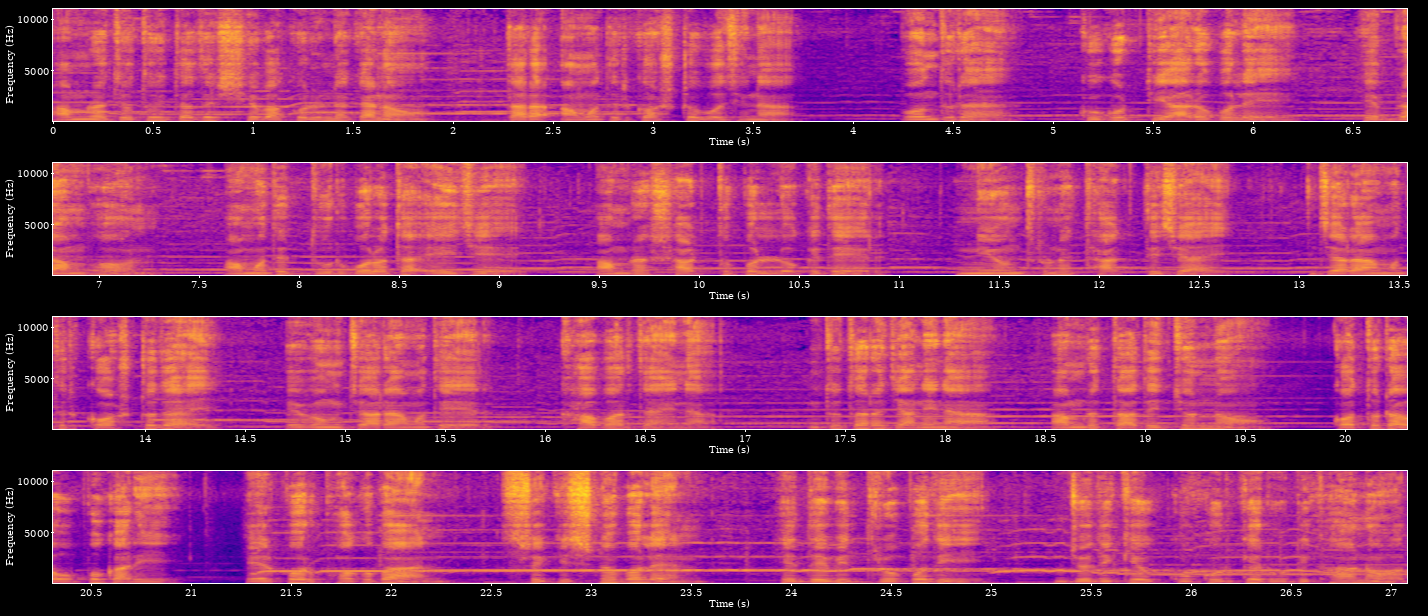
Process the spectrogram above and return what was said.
আমরা যতই তাদের সেবা করি না কেন, তারা আমাদের কষ্ট বোঝে না। বন্ধুরা, কুকুরটি আরও বলে, হে ব্রাহ্মণ, আমাদের দুর্বলতা এই যে আমরা স্বার্থপর লোকেদের নিয়ন্ত্রণে থাকতে চাই, যারা আমাদের কষ্ট দেয় এবং যারা আমাদের খাবার দেয় না। কিন্তু তারা জানে না আমরা তাদের জন্য কতটা উপকারী। এরপর ভগবান শ্রীকৃষ্ণ বলেন, হে দেবী দ্রৌপদী, যদি কেউ কুকুরকে রুটি খাওয়ানোর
